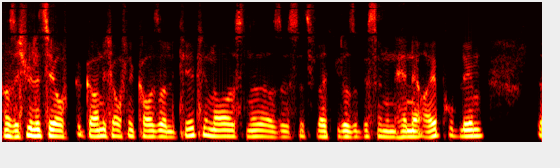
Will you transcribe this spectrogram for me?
also ich will jetzt hier auch gar nicht auf eine Kausalität hinaus, ne? also ist jetzt vielleicht wieder so ein bisschen ein Henne-Ei-Problem. Äh,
